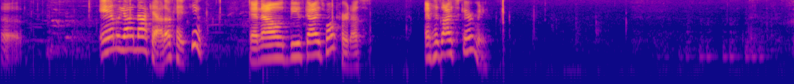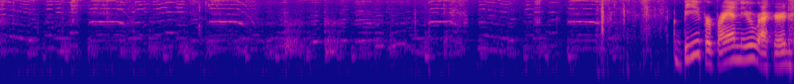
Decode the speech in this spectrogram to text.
Uh, and we got a knockout. Okay, phew. And now these guys won't hurt us. And his eyes scare me. B for brand new record.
